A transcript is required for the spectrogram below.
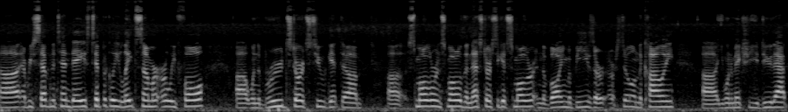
uh, every seven to 10 days, typically late summer, early fall, uh, when the brood starts to get um, uh, smaller and smaller, the nest starts to get smaller, and the volume of bees are, are still in the colony. Uh, you want to make sure you do that.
